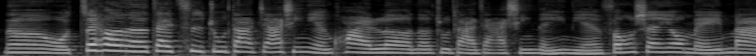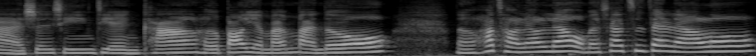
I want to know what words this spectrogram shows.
那我最后呢，再次祝大家新年快乐呢！祝大家新的一年丰盛又美满，身心健康，荷包也满满的哦。那花草聊聊，我们下次再聊喽。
